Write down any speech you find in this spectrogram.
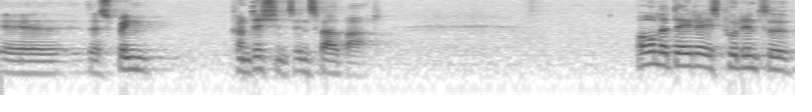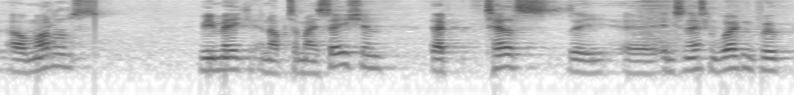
uh, the spring conditions in Svalbard. All the data is put into our models. We make an optimization that tells the uh, international working group,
